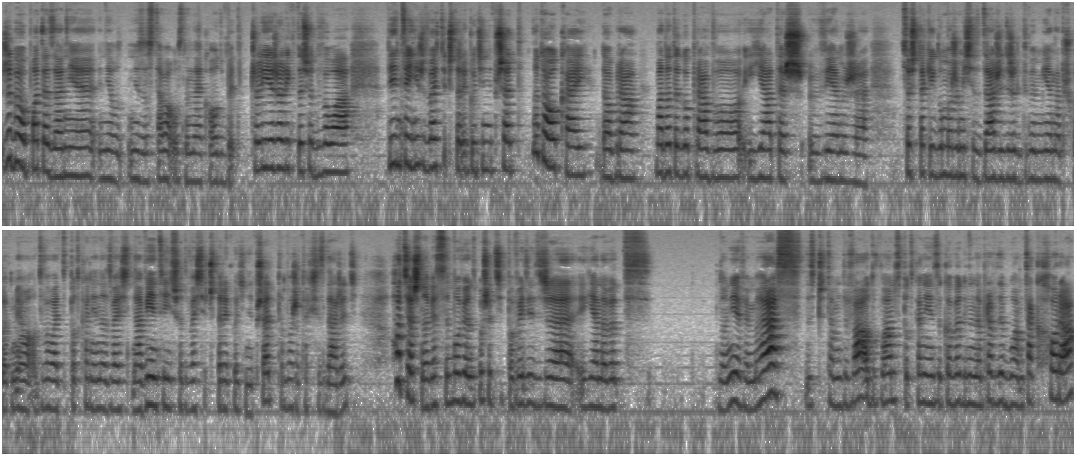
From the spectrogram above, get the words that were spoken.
żeby opłata za nie nie, nie została uznana jako odbyt. Czyli jeżeli ktoś odwoła więcej niż 24 godziny przed, no to okej, okay, dobra, ma do tego prawo ja też wiem, że coś takiego może mi się zdarzyć, że gdybym ja na przykład miała odwołać spotkanie na, 20, na więcej niż 24 godziny przed, to może tak się zdarzyć. Chociaż nawiasem mówiąc, muszę Ci powiedzieć, że ja nawet, no nie wiem, raz czy tam dwa odwołałam spotkanie językowe, gdy naprawdę byłam tak chora,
